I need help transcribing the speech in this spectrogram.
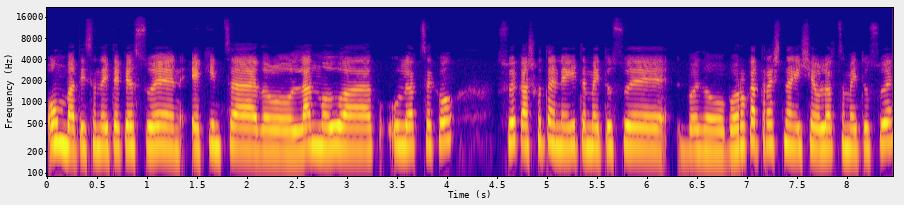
on bat izan daiteke zuen ekintza edo lan moduak ulertzeko, zuek askotan egiten baituzue, edo borroka tresna gisa ulertzen baituzue,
